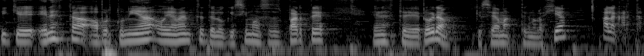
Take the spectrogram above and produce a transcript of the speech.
y que en esta oportunidad obviamente de lo que hicimos es parte en este programa, que se llama Tecnología a la Carta.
